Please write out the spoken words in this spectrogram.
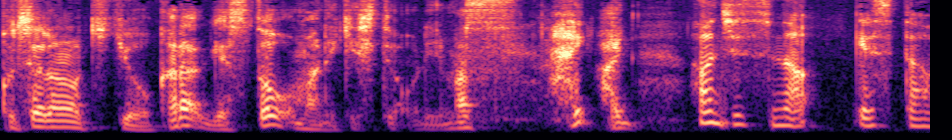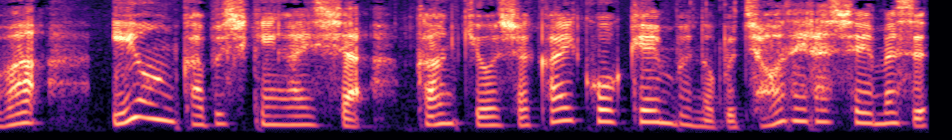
こちらの企業からゲストをお招きしております。はい。はい。本日のゲストはイオン株式会社環境社会貢献部の部長でいらっしゃいます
